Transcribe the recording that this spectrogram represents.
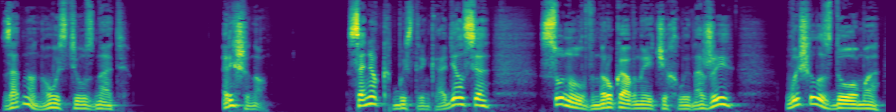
Заодно новости узнать. Решено. Санек быстренько оделся, сунул в нарукавные чехлы ножи, вышел из дома,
